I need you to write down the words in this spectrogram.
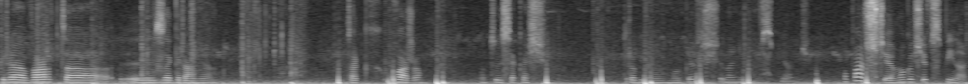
gra, warta y, zagrania. Tak uważam. No tu jest jakaś drabina. Mogę się na nim wspinać? O patrzcie, mogę się wspinać.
